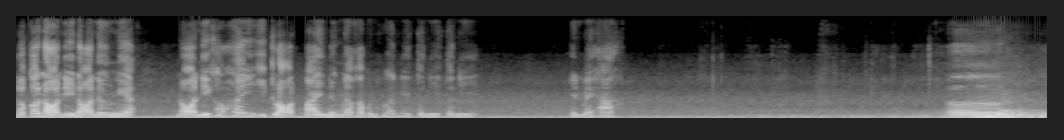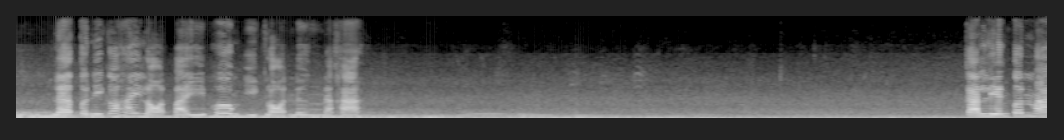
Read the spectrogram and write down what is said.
แล้วก็หน่อนี้หน่อนึงเนี่ย หน่อนี้เขาให้อีกหลอดใบหนึ่งแล้วค่ะเพื่อนๆนี่ตัวนี้ตัวนี้ เห็นไหมคะเออแล้วตัวนี้ก็ให้หลอดใบเพิ่มอีกหลอดหนึ่งนะคะ การเลี้ยงต้นไม้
